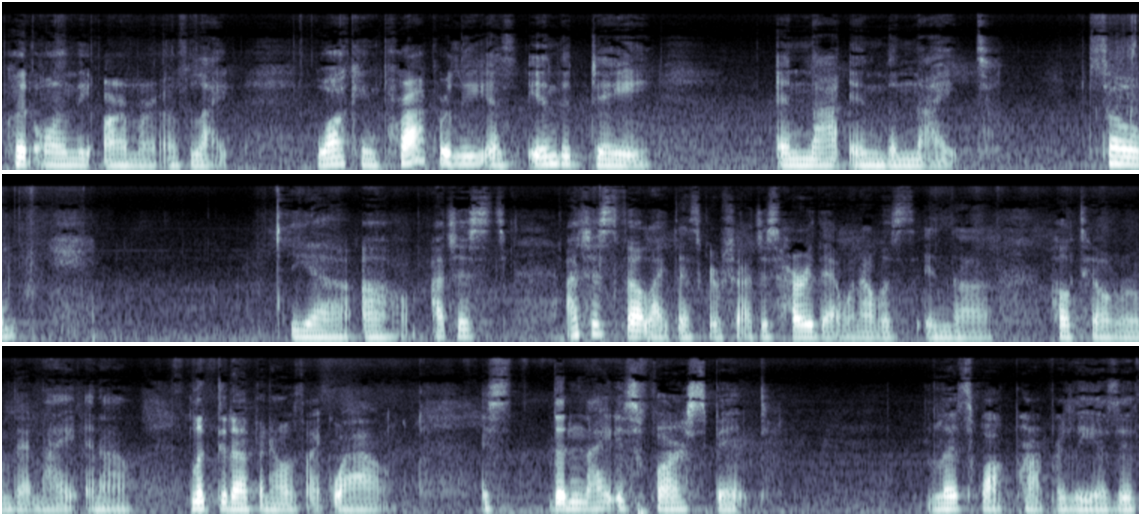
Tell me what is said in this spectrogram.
put on the armor of light, walking properly as in the day and not in the night. So, yeah, um, I just I just felt like that scripture. I just heard that when I was in the hotel room that night, and I looked it up, and I was like, "Wow, it's the night is far spent. Let's walk properly as if."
